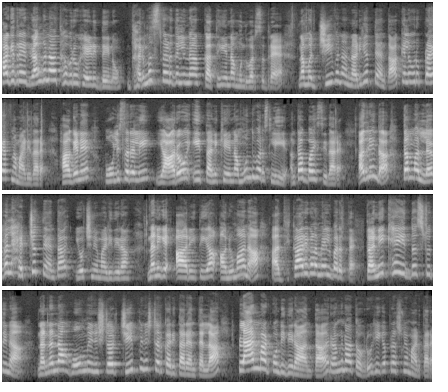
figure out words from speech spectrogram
ಹಾಗಿದ್ರೆ ರಂಗನಾಥ್ ಅವರು ಹೇಳಿದ್ದೇನು? ಧರ್ಮಸ್ಥಳದಲ್ಲಿನ ಕಥೆಯನ್ನ ಮುಂದುವರಿಸಿದ್ರೆ ನಮ್ಮ ಜೀವನ ನಡೆಯುತ್ತೆ ಅಂತ ಕೆಲವರು ಪ್ರಯತ್ನ ಮಾಡಿದ್ದಾರೆ. ಹಾಗೇನೆ ಪೊಲೀಸರಲ್ಲಿ ಯಾರೋ ಈ ತನಿಖೆಯನ್ನ ಮುಂದುವರಿಸಲಿ ಅಂತ ಬಯಸಿದ್ದಾರೆ. ಅದರಿಂದ ತಮ್ಮ ಲೆವೆಲ್ ಹೆಚ್ಚುತ್ತೆ ಅಂತ ಯೋಚನೆ ಮಾಡಿದ್ದೀರಾ ನನಗೆ ಆ ರೀತಿಯ ಅನುಮಾನ ಅಧಿಕಾರಿಗಳ ಮೇಲೆ ಬರುತ್ತೆ. ತನಿಖೆ ಇದ್ದಷ್ಟು ದಿನ ನನ್ನನ್ನು ಹೋಮ್ ಮಿನಿಸ್ಟರ್ ಚೀಫ್ ಮಿನಿಸ್ಟರ್ ಕರೀತಾರೆ ಅಂತೆಲ್ಲ ಪ್ಲಾನ್ ಮಾಡ್ಕೊಂಡಿದ್ದೀರಾ ಅಂತ ರಂಗನಾಥ್ ಅವರು ಹೀಗೆ ಪ್ರಶ್ನೆ ಮಾಡ್ತಾರೆ.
